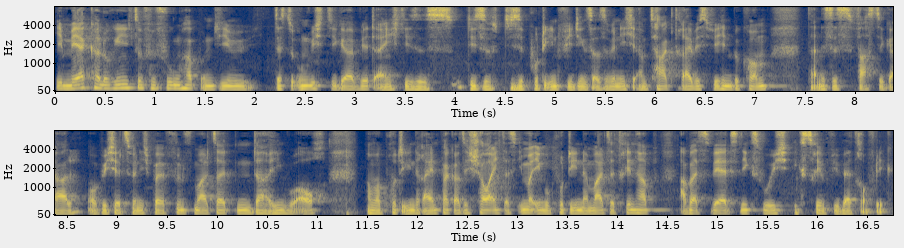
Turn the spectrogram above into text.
je mehr Kalorien ich zur Verfügung habe und je, desto unwichtiger wird eigentlich dieses, diese, diese Proteinfeedings. Also wenn ich am Tag drei bis vier hinbekomme, dann ist es fast egal, ob ich jetzt, wenn ich bei fünf Mahlzeiten da irgendwo auch nochmal Protein reinpacke. Also ich schaue eigentlich, dass ich immer irgendwo Protein in der Mahlzeit drin habe, aber es wäre jetzt nichts, wo ich extrem viel Wert drauf lege.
